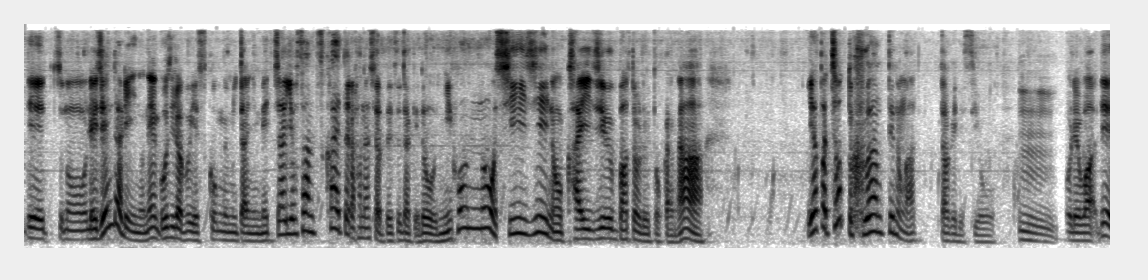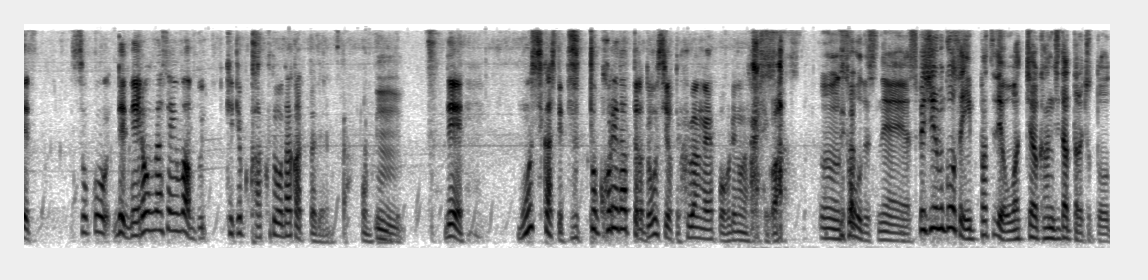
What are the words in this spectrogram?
で、その、レジェンダリーのね、ゴジラ VS コングみたいにめっちゃ予算使えてる話は別だけど、日本の CG の怪獣バトルとかが、やっぱちょっと不安っていうのがあったわけですよ。うん。これは。で、そこ、で、ネロンガ戦はぶ結局格闘なかったじゃないですか、本当に。うん、で、もしかしてずっとこれだったらどうしようって不安がやっぱ俺の中では。うん、そうですね。スペシウム光線一発で終わっちゃう感じだったらちょっと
